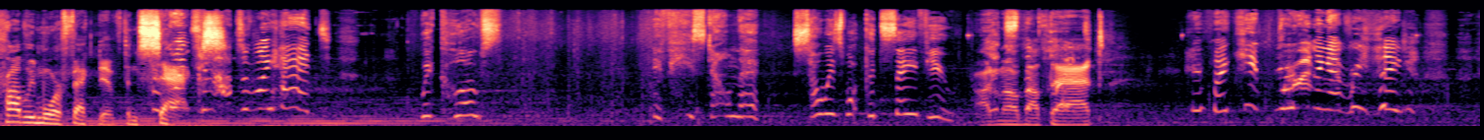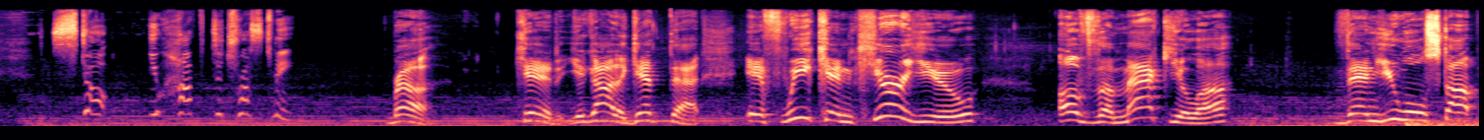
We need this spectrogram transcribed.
probably more effective than It's sacks. out of my head. We're close. If he's down there, so is what could save you. I don't know about that. If I keep ruining everything. Stop! You have to trust me. Bruh, kid, you gotta get that. If we can cure you of the macula, then you will stop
